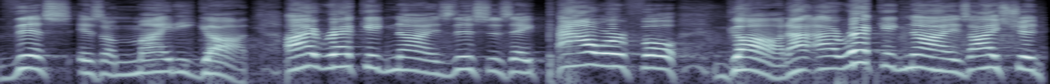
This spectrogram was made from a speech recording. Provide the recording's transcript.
this is a mighty God. I recognize this is a powerful God. I, I recognize I should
